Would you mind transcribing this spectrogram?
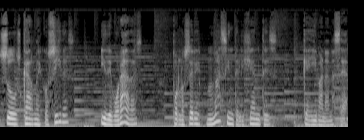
sus carnes cocidas y devoradas por los seres más inteligentes que iban a nacer.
